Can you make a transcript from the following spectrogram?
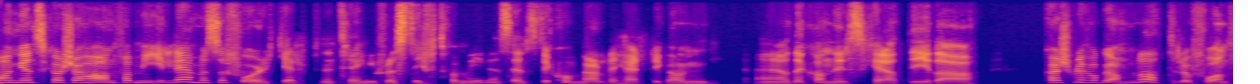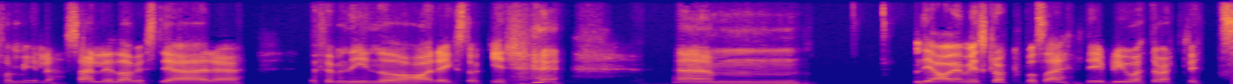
Mange ønsker kanskje å ha en familie, men så får de ikke hjelpen de trenger for å stifte familien sin, så de kommer aldri helt i gang. Eh, og det kan risikere at de da kanskje blir for gamle da, til å få en familie, særlig da hvis de er uh, feminine og har eggstokker. um, de har jo en viss klokke på seg. De blir jo etter hvert litt,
